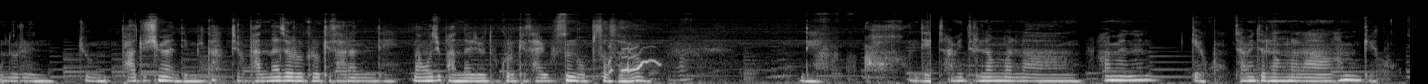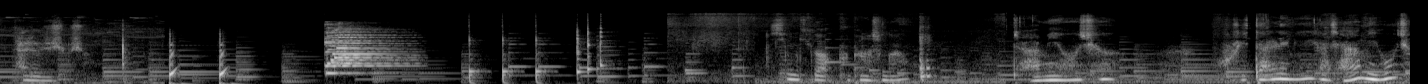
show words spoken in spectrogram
오늘은 좀 봐주시면 안 됩니까? 제가 반나절을 그렇게 살았는데 나머지 반나절도 그렇게 살 수는 없어서요. 네. 아, 네. 잠이 들랑말랑 하면은 깨고 잠이 들랑말랑 하면 깨고 살려주십시오. 심기가 불편하신가요? 잠이 오죠. 우리 딸내미가 잠이 오죠.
